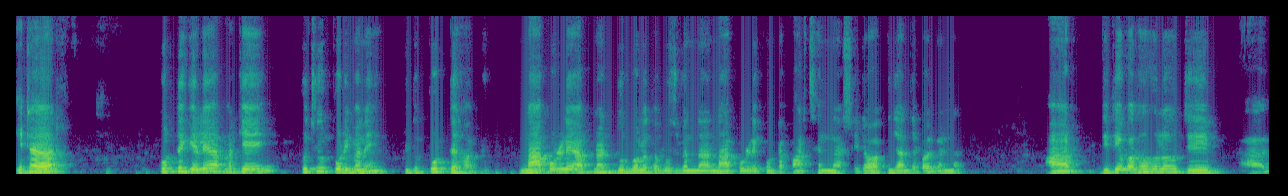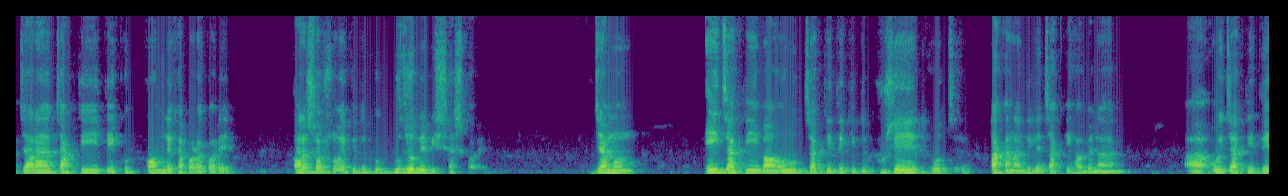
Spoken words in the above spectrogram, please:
এটার করতে গেলে আপনাকে প্রচুর পরিমাণে কিন্তু পড়তে হবে। না পড়লে আপনার দুর্বলতা বুঝবেন না, না পড়লে কোনটা পারছেন না সেটাও আপনি জানতে পারবেন না। আর দ্বিতীয় কথা হলো যে যারা চাকরিতে খুব কম লেখাপড়া করে, তারা সবসময় কিন্তু খুব গুজবে বিশ্বাস করে। যেমন এই চাকরি বা অমুক চাকরিতে কিন্তু চ টাকা না দিলে চাকরি হবে না। ওই চাকরিতে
